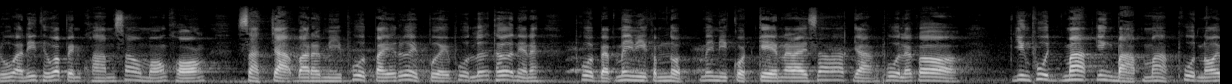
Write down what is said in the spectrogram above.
รู้ อันนี้ถือว่าเป็นความเศร้ามองของสัจจะบารมีพูดไปเรื่อยเปื่อยพูดเลอะเทอะเนี่ยนะ พูดแบบไม่มีกำหนด ไม่มีกฎเกณฑ์อะไรสักอย่างพูดแล้วก็ยิ่งพูดมากยิ่งบาปมากพูดน้อย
